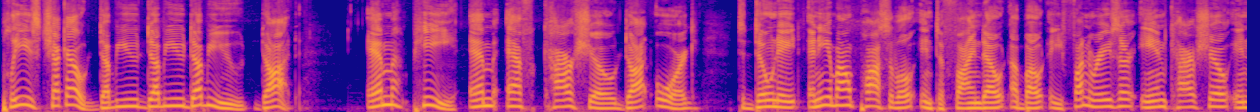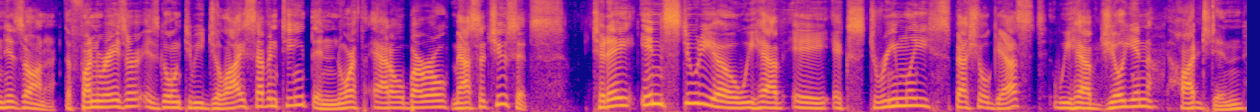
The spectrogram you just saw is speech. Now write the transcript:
Please check out www.mpmfcarshow.org to donate any amount possible and to find out about a fundraiser and car show in his honor. The fundraiser is going to be July 17th in North Attleboro, Massachusetts. Today in studio we have a extremely special guest. We have Jillian Hodgden.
